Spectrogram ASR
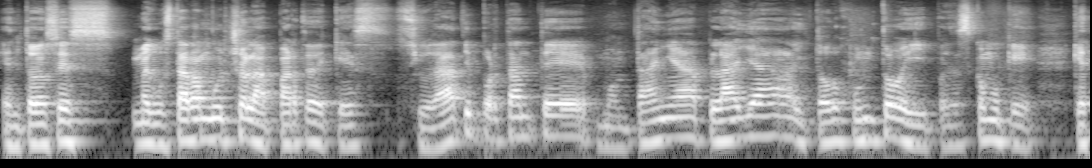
Entonces me gustaba mucho la parte de que es ciudad importante, montaña, playa y todo junto y pues es como que, que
